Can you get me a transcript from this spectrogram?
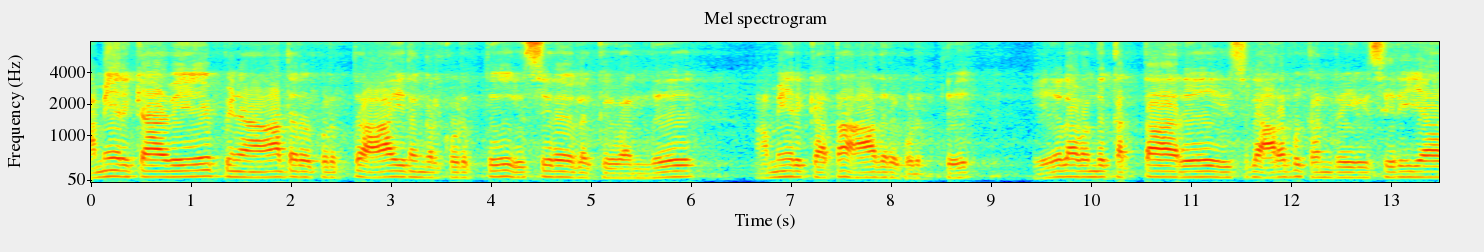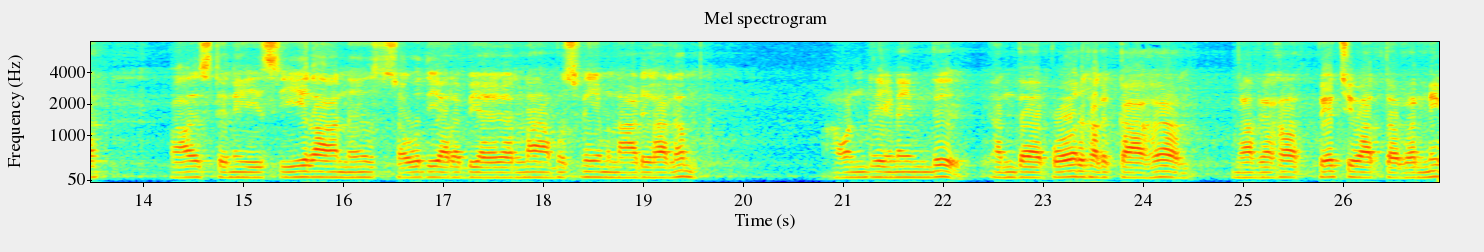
அமெரிக்காவே பின் ஆதரவு கொடுத்து ஆயுதங்கள் கொடுத்து இஸ்ரேலுக்கு வந்து அமெரிக்கா தான் ஆதரவு கொடுத்து இதில் வந்து கத்தாரு இஸ்ல அரபு கண்ட்ரி சிரியா பாலஸ்தீனிஸ் ஈரானு சவுதி அரேபியா எல்லாம் முஸ்லீம் நாடுகளும் ஒன்றிணைந்து அந்த போர்களுக்காக நிறைய பேச்சுவார்த்தை பண்ணி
